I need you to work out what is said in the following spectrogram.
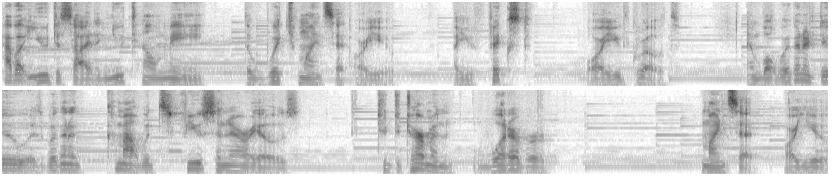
how about you decide and you tell me the which mindset are you? Are you fixed or are you growth? And what we're going to do is we're going to come out with few scenarios to determine whatever mindset are you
